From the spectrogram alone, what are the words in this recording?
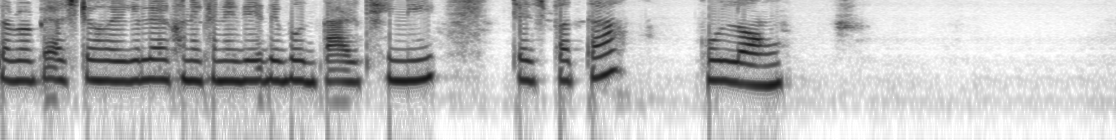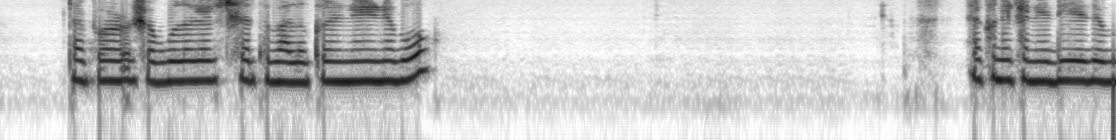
তারপর পেঁয়াজটা হয়ে গেলে এখন এখানে দিয়ে দেব দারচিনি, তেজপাতা ও লং। তারপর সবগুলোকে একসাথে ভালো করে নিয়ে নেব। এখন এখানে দিয়ে দেব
